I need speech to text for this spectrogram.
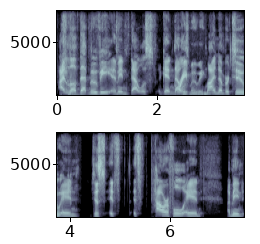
I Sure. love that movie. I mean, that was again that Great was movie. my number two, and just it's it's powerful and I mean,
